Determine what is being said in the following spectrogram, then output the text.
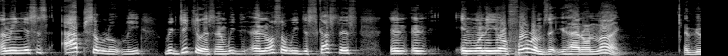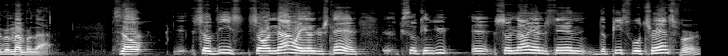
I mean, this is absolutely ridiculous, and we and also we discussed this in in in one of your forums that you had online, if you remember that. So, so these so now I understand. So can you? Uh, so now I understand the peaceful transfer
